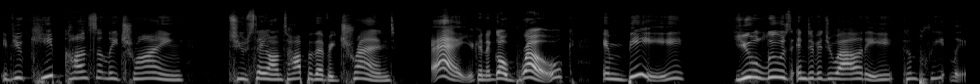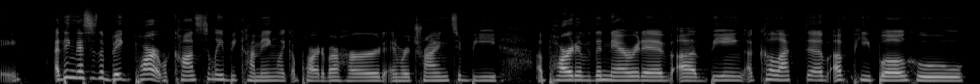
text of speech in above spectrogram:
if you keep constantly trying to stay on top of every trend, A, you're going to go broke. And B, you lose individuality completely. I think this is a big part. We're constantly becoming like a part of a herd and we're trying to be a part of the narrative of being a collective of people who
